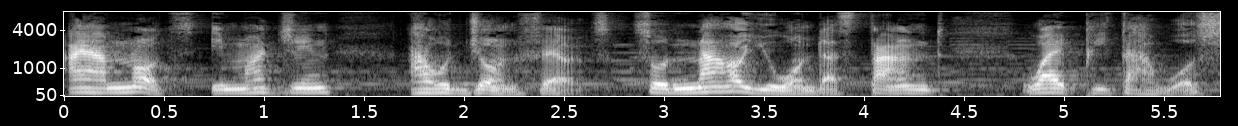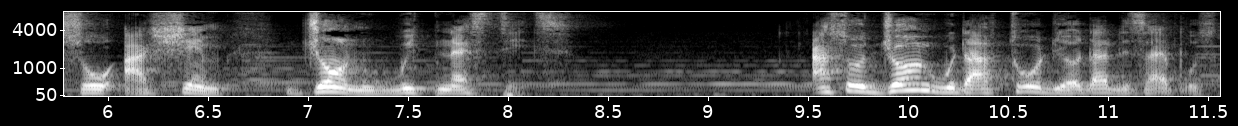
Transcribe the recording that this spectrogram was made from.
I am not. Imagine how John felt. So now you understand why Peter was so ashamed. John witnessed it. And so John would have told the other disciples,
